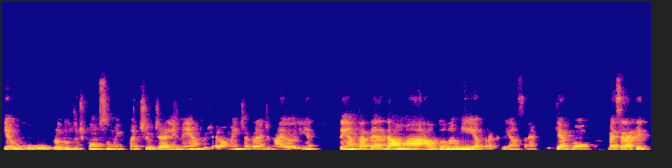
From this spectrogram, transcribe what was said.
que é o, o produto de consumo infantil de alimentos, geralmente a grande maioria tenta até dar uma autonomia para a criança, né? O que é bom. Mas será que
